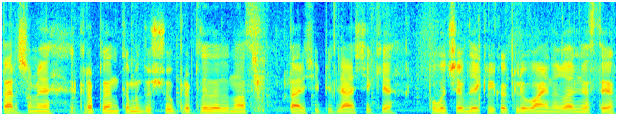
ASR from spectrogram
Першими краплинками дощу приплили до нас перші підлящики. Получив декілька клювань, на жаль, не встиг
